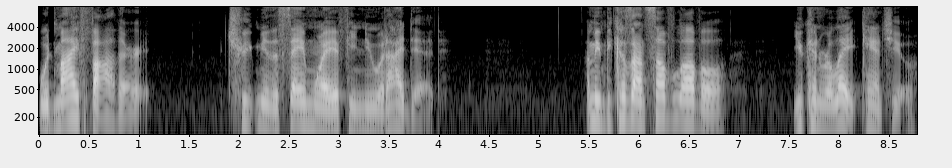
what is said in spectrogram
would my father treat me the same way if he knew what I did? I mean, because on some level, you can relate, can't you?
